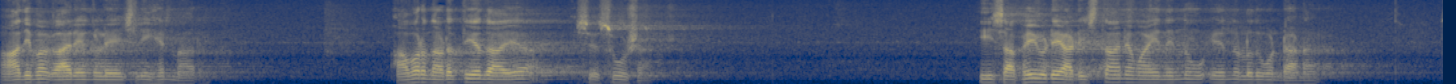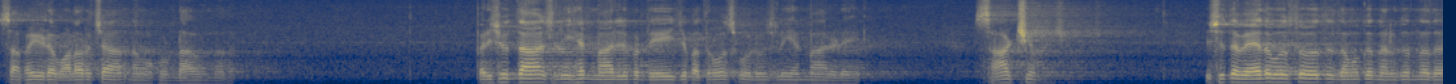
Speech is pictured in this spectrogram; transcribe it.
ആദിമകാലങ്ങളിലെ ശ്ലീഹന്മാർ അവർ നടത്തിയതായ ശുശ്രൂഷ ഈ സഭയുടെ അടിസ്ഥാനമായി നിന്നു എന്നുള്ളത് കൊണ്ടാണ് സഭയുടെ വളർച്ച നമുക്കുണ്ടാകുന്നത് പരിശുദ്ധ ശ്ലീഹന്മാരിൽ പ്രത്യേകിച്ച് പത്രോസ് പോലും ശ്ലീഹന്മാരുടെ സാക്ഷ്യം വിശുദ്ധ വേദപുസ്തകത്തിൽ നമുക്ക് നൽകുന്നത്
